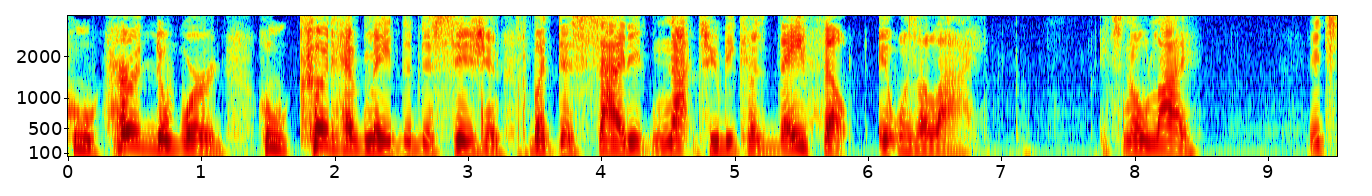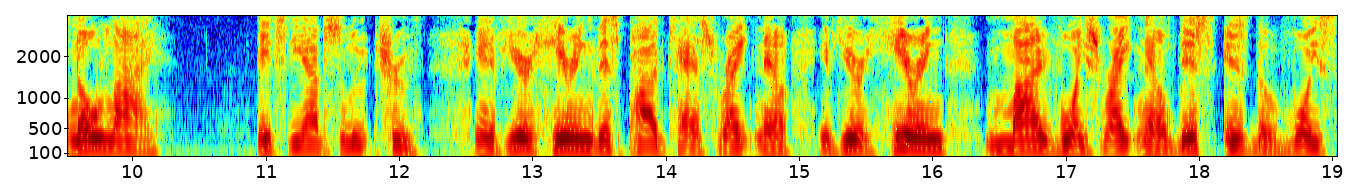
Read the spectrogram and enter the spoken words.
who heard the word, who could have made the decision, but decided not to because they felt it was a lie. It's no lie. It's no lie. It's the absolute truth. And if you're hearing this podcast right now, if you're hearing my voice right now, this is the voice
